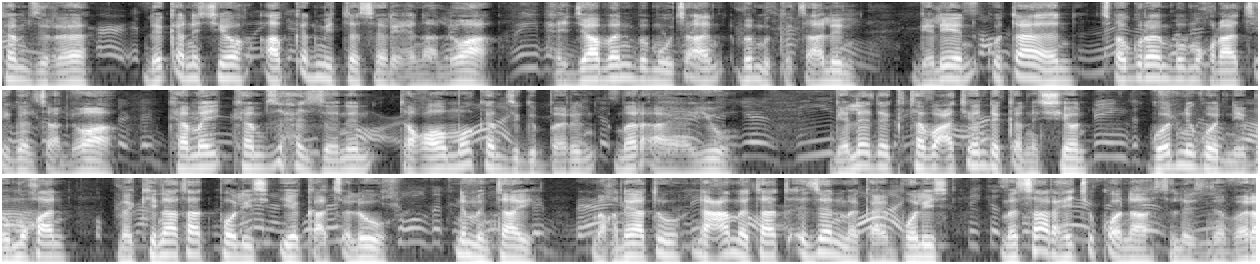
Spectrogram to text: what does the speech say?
ከም ዝረኣ ደቂ ኣንስትዮ ኣብ ቅድሚት ተሰሪዐን ኣለዋ፣ ሒጃበን ብምውጻእን ብምቅጻልን። ገሊኤን ቁጠዐን ጸጕረን ብምቝራጽ ይገልጻ ኣለዋ ከመይ ከም ዝሕዘንን ተቓውሞ ከም ዝግበርን መርኣያ እዩ ገለ ደቂ ተባዕትዮን ደቂ ኣንስትዮን ጐድኒ ጐድኒ ብምዃን መኪናታት ፖሊስ የቃጽሉ ንምንታይ ምኽንያቱ ንዓመታት እዘን መካይን ፖሊስ መሳርሒ ጭቆና ስለ ዝነበራ።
